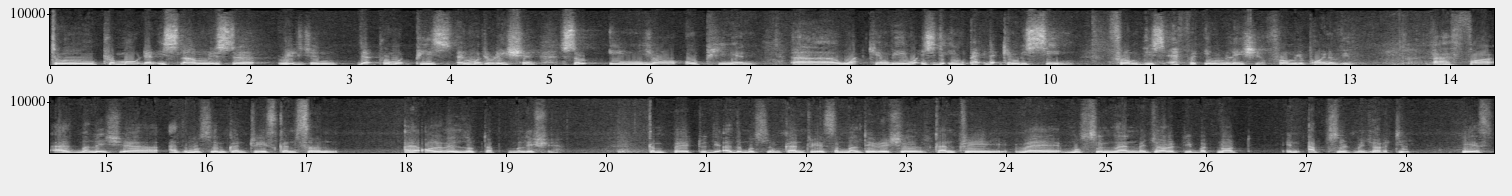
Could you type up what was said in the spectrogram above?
to promote that Islam is the religion that promote peace and moderation. So, in your opinion, uh, what can be, what is the impact that can be seen from this effort in Malaysia, from your point of view? As far as Malaysia as a Muslim country is concerned, I always looked up to Malaysia. Compared to the other Muslim countries, a multiracial country where Muslim land majority, but not in absolute majority. Yes,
